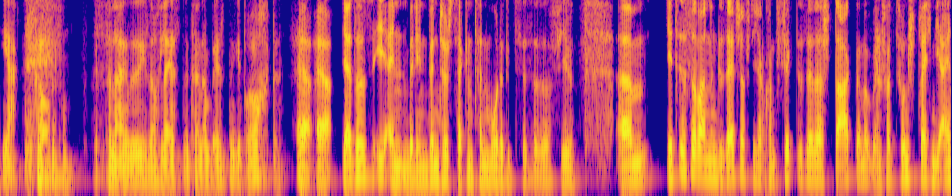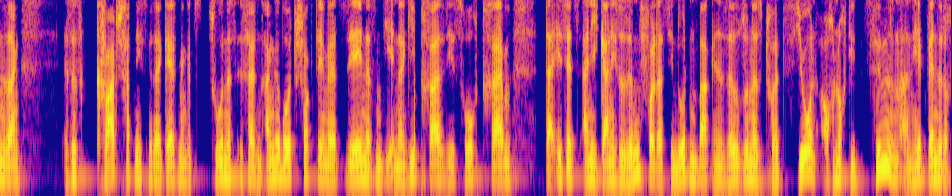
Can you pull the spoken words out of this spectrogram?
Jacken kaufen. Solange sie sich noch leisten können, am besten gebrauchte. Ja, ja. Ja, das ist eh ein, bei den Vintage Secondhand Mode gibt es jetzt sehr, sehr viel. Ähm, jetzt ist aber ein gesellschaftlicher Konflikt, ist sehr, sehr stark, wenn wir über Inflation sprechen. Die einen sagen, es ist Quatsch, hat nichts mit der Geldmenge zu tun. Das ist halt ein Angebotsschock, den wir jetzt sehen. Das sind die Energiepreise, die es hochtreiben. Da ist jetzt eigentlich gar nicht so sinnvoll, dass die Notenbank in so, so einer Situation auch noch die Zinsen anhebt, wenn sie doch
